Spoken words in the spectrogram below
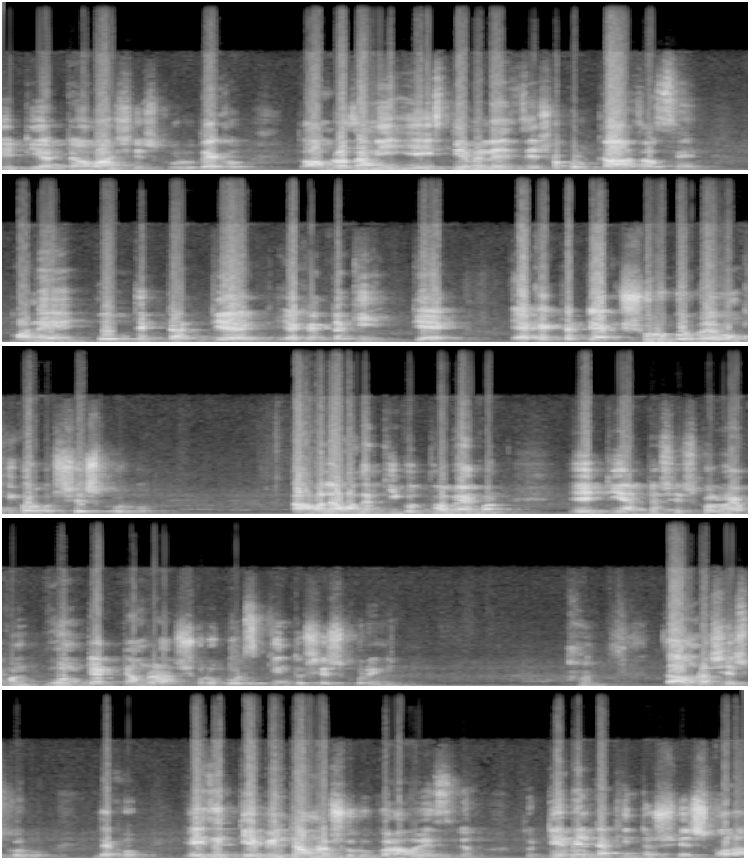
এই টিআরটা আবার শেষ করব। দেখো, তো আমরা জানি এইচটিএমএল এ যে সকল কাজ আছে মানে প্রত্যেকটা ট্যাগ এক একটা কি? ট্যাগ এক একটা ট্যাগ শুরু করবে এবং কি করব? শেষ করব। তাহলে আমাদের কি করতে হবে এখন? এই টিয়ারটা শেষ করলাম। এখন কোন ট্যাগটা আমরা শুরু করছি কিন্তু শেষ করিনি? তা আমরা শেষ করব। দেখো, এই যে টেবিলটা আমরা শুরু করা হয়েছিল তো টেবিলটা কিন্তু শেষ করা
